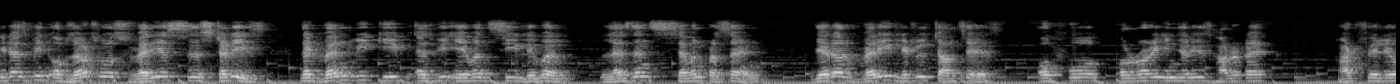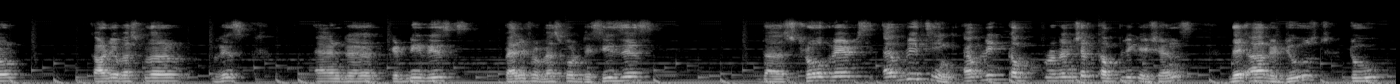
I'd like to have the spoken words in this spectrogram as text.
it has been observed through various uh, studies that when we keep HbA1c level less than 7%, there are very little chances of uh, coronary injuries, heart attack, heart failure, cardiovascular risk, and uh, kidney risks, peripheral vascular diseases, the stroke rates, everything, every potential complications, they are reduced to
